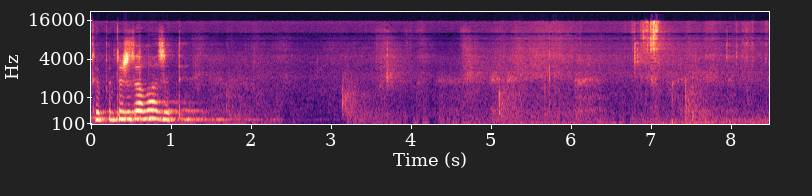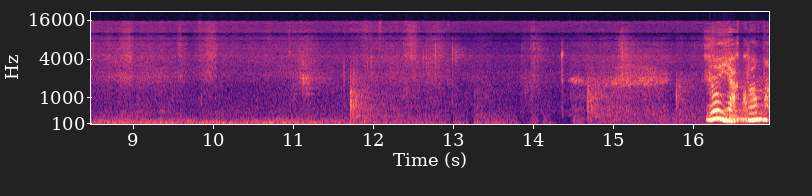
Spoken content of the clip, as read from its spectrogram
Ти будеш залазити? Ну, як вам?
